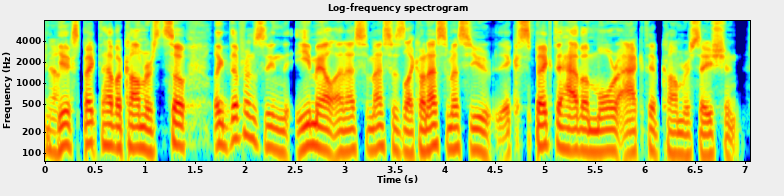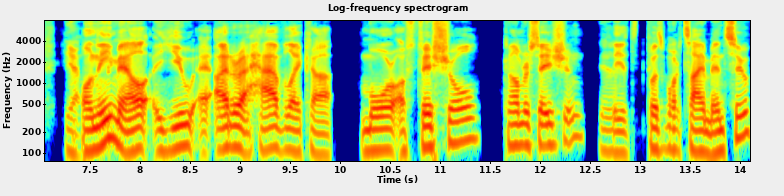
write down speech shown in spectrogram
No. You expect to have a conversation. So like difference in email and SMS is like on SMS you expect to have a more active conversation. Yeah. On email you either have like a more official conversation Yeah. that you put more time into,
